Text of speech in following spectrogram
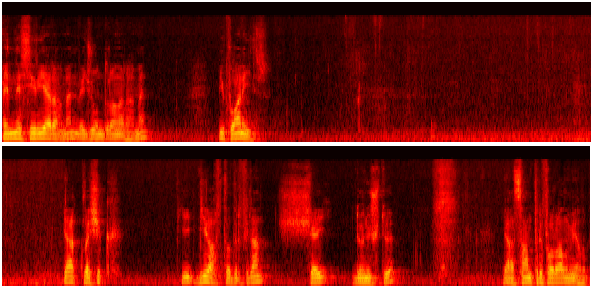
Ennesiri'ye rağmen ve John Duran'a rağmen bir puan iyidir. yaklaşık bir, haftadır filan şey dönüştü. Ya santrifor almayalım.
